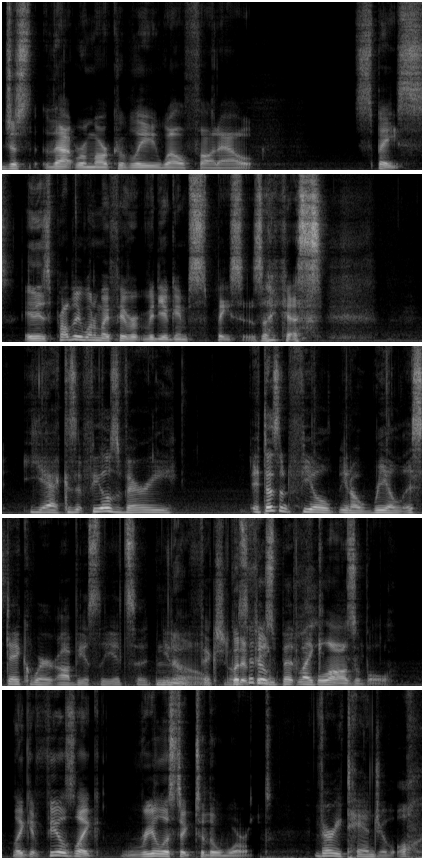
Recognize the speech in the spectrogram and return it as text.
just that remarkably well thought out space. It is probably one of my favorite video game spaces, I guess. Yeah, because it feels very. It doesn't feel, you know, realistic. Where obviously it's a you no, know fictional but it setting, feels but like plausible. Like it feels like realistic to the world. Very tangible.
